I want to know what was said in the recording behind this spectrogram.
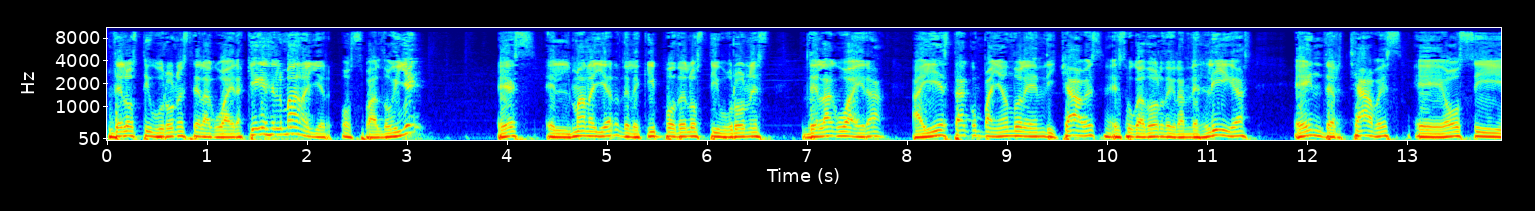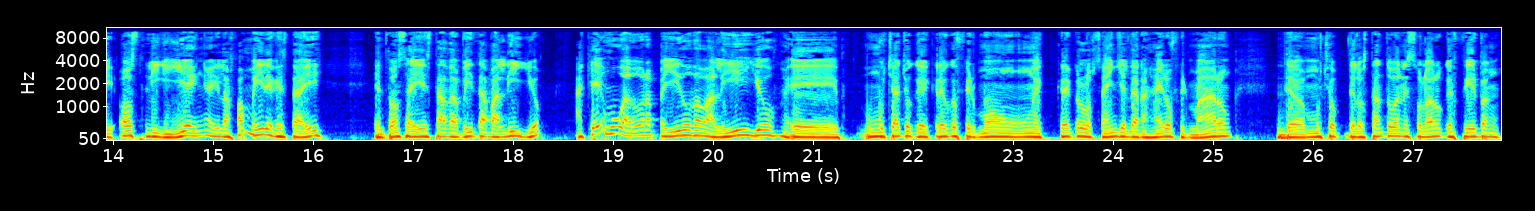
de los tiburones de la Guaira. ¿Quién es el manager? Osvaldo Guillén. Es el manager del equipo de los tiburones de la Guaira. Ahí está acompañándole Andy Chávez, es jugador de grandes ligas. Ender Chávez, eh, Osi, Osni Guillén, ahí la familia que está ahí. Entonces ahí está David Davalillo. Aquí hay un jugador apellido Davalillo, eh, un muchacho que creo que firmó, un, creo que los Angels de Anaheim lo firmaron, de muchos, de los tantos venezolanos que firman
